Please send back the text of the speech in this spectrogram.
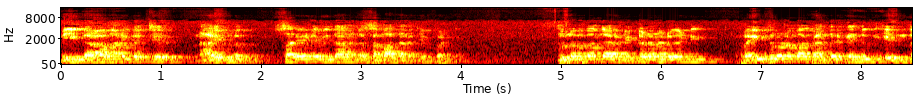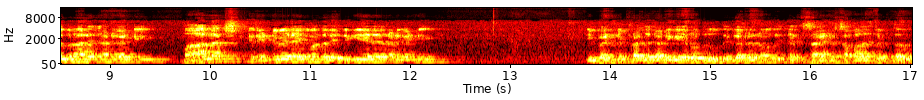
మీ గ్రామానికి వచ్చే నాయకులకు సరైన విధానంగా సమాధానం చెప్పండి. తులం బంగారం ఎక్కడని అడగండి. రైతు రుణమాఫీ అందరికి ఎందుకు ఎందుకు రాలేదని అడగండి. మహాలక్ష్మికి రెండు వేల ఐదు వందలు ఎందుకు ఇవ్వలేదని అడగండి? ఇవన్నీ ప్రజలు అడిగే రోజు దగ్గరలోనే ఉంది దానికి సరైన సమాధానం చెప్తారు.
